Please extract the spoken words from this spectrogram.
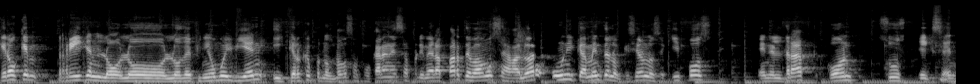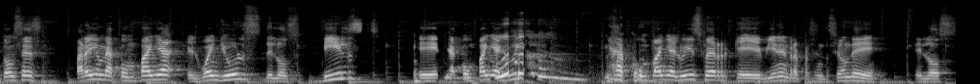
creo que Regan lo, lo, lo, definió muy bien y creo que pues, nos vamos a enfocar en esa primera parte. Vamos a evaluar únicamente lo que hicieron los equipos en el draft con sus picks. Entonces, para ello me acompaña el buen Jules de los Bills. Eh, me acompaña Luis, me acompaña Luis Fer, que viene en representación de, de los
